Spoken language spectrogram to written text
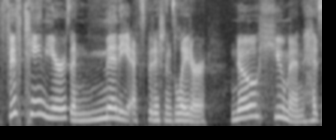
15 years and many expeditions later, no human has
